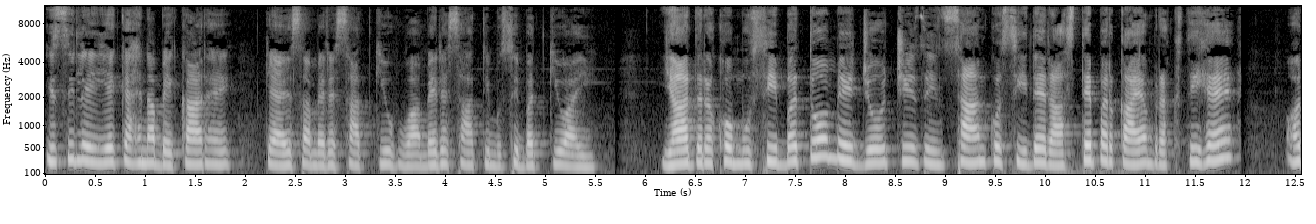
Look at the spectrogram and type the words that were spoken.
اسی لیے یہ کہنا بیکار ہے کہ ایسا میرے ساتھ کیوں ہوا، میرے ساتھ ہی مصیبت کیوں آئی؟ یاد رکھو، مصیبتوں میں جو چیز انسان کو سیدھے راستے پر قائم رکھتی ہے اور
